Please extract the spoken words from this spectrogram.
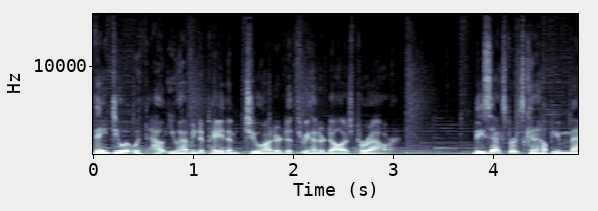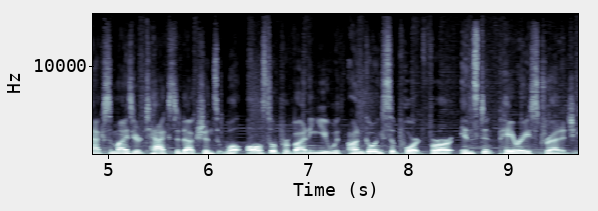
they do it without you having to pay them $200 to $300 per hour. These experts can help you maximize your tax deductions while also providing you with ongoing support for our instant pay raise strategy.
